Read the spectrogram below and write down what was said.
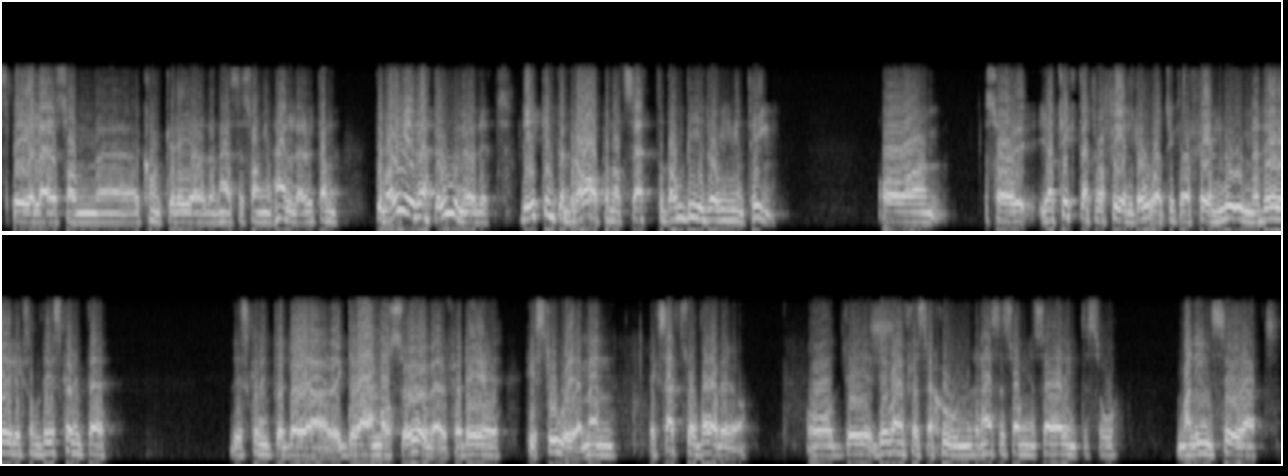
spelare som eh, konkurrerar den här säsongen heller. Utan det var ju rätt onödigt. Det gick inte bra på något sätt och de bidrog ingenting. Och, så jag tyckte att det var fel då, jag tycker det var fel nu, men det, är liksom, det ska vi inte det ska vi inte börja gräma oss över för det är historia. Men exakt så var det ja. Och det, det var en frustration. Den här säsongen så är det inte så. Man inser ju att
